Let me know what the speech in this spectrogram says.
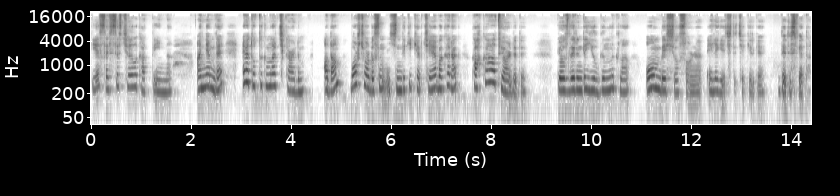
diye sessiz çığlık attı Inna. Annem de evet o takımları çıkardım. Adam borç çorbasının içindeki kepçeye bakarak kahkaha atıyor dedi. Gözlerinde yılgınlıkla 15 yıl sonra ele geçti çekirge dedi Sveta.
